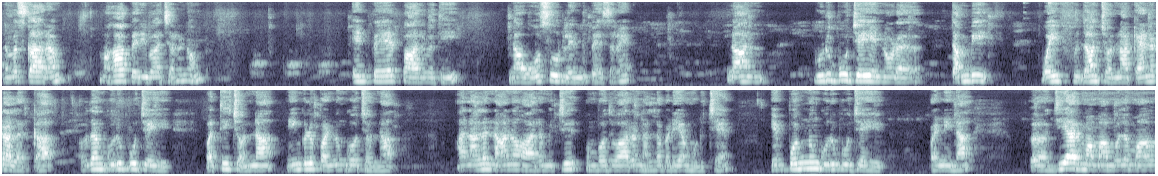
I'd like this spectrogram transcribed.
நமஸ்காரம். மகா பெரிவா சரணம். என் பெயர் பார்வதி. நான் ஓசூர்லேருந்து பேசுகிறேன். நான் குரு பூஜை என்னோட தம்பி ஒய்ஃப் தான் சொன்னா கேனடாவில் இருக்கா. அவள் தான் குரு பூஜை பற்றி சொன்னா நீங்களும் பண்ணுங்கோ சொன்னா. அதனால் நானும் ஆரம்பித்து ஒம்பது வாரம் நல்லபடியாக முடித்தேன் என் பொண்ணும் குரு பூஜை பண்ணினா ஜிஆர் மாமா மூலமாக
